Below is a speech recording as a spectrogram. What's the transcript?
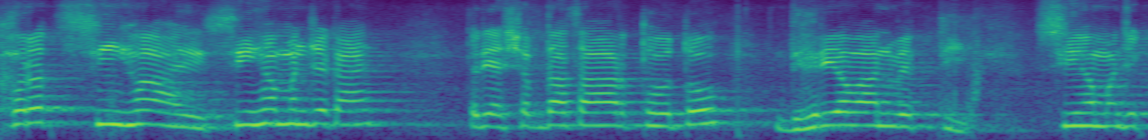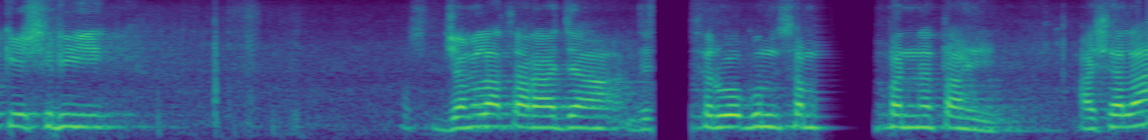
खरंच सिंह आहे. सिंह म्हणजे काय? तर या शब्दाचा अर्थ होतो धैर्यवान व्यक्ती. सिंह म्हणजे केशरी जंगलाचा राजा ज्याचे सर्व गुण संपन्नता आहे. अशाला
